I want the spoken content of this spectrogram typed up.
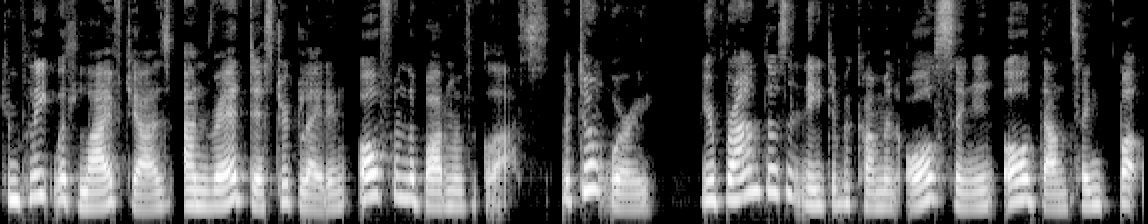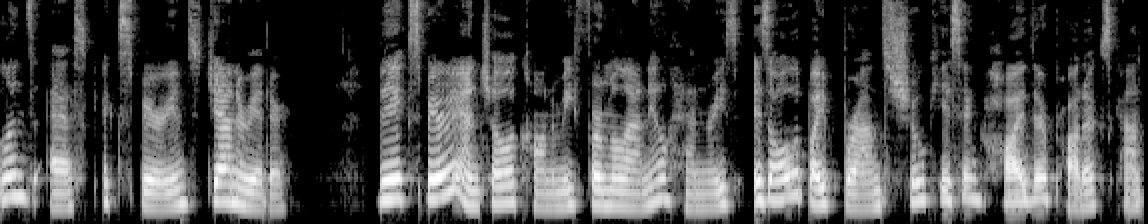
complete with live jazz and red district lighting, all from the bottom of a glass. But don't worry, your brand doesn't need to become an all singing, all dancing, Butlins esque experience generator. The experiential economy for millennial Henrys is all about brands showcasing how their products can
